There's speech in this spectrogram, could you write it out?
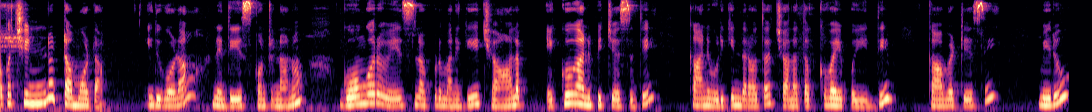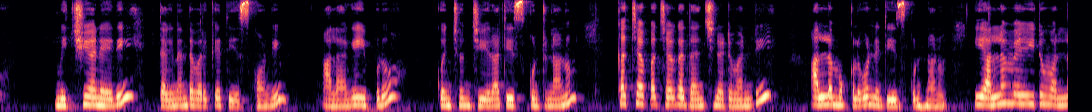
ఒక చిన్న టమోటా ఇది కూడా నేను తీసుకుంటున్నాను. గోంగూర వేసినప్పుడు మనకి చాలా ఎక్కువగా అనిపించేస్తుంది కానీ ఉడికిన తర్వాత చాలా తక్కువ అయిపోయిద్ది కాబట్టేసి మీరు మిర్చి అనేది తగినంత వరకే తీసుకోండి. అలాగే ఇప్పుడు కొంచెం జీరా తీసుకుంటున్నాను. కచ్చా పచ్చాగా దంచినటువంటి అల్లం ముక్కలు కూడా నేను తీసుకుంటున్నాను. ఈ అల్లం వేయటం వల్ల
